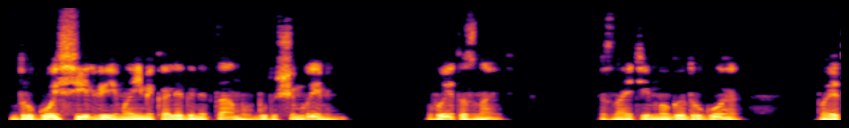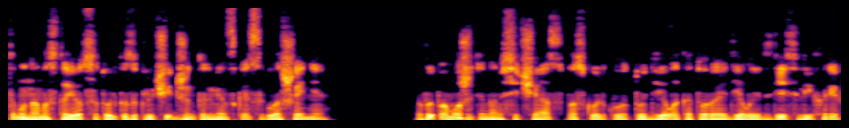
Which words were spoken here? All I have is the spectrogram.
другой Сильвией и моими коллегами там, в будущем времени. Вы это знаете. Знаете и многое другое. Поэтому нам остается только заключить джентльменское соглашение. Вы поможете нам сейчас, поскольку то дело, которое делает здесь Лихарев,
